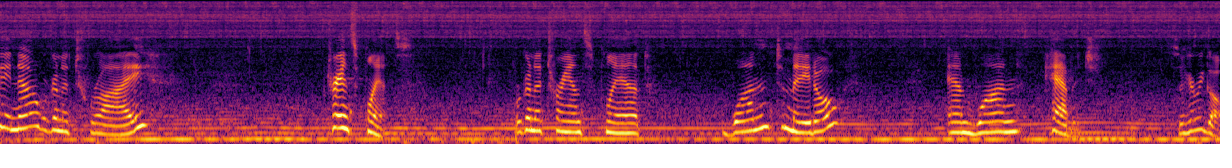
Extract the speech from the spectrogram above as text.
Okay, now we're gonna try transplants. We're gonna transplant one tomato and one cabbage. So here we go.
